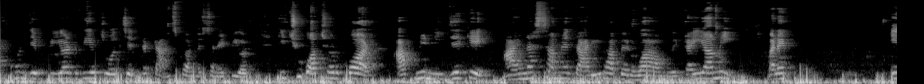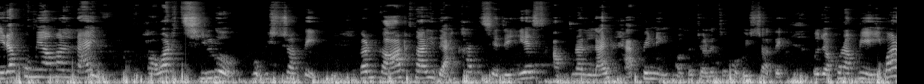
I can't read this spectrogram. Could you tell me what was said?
এখন যে পিরিয়ড দিয়ে চলছে, এটা ট্রান্সফরমেশনের পিরিয়ড কিছু বছর পর আপনি নিজেকে আয়নার সামনে দাঁড়িয়ে ভাবেন ওয়াও এটাই আমি। মানে এরকমই আমার লাইফ হওয়ার ছিল ভবিষ্যতে। কারণ কার্ড তাই দেখাচ্ছে যে ইয়েস আপনার লাইফ হ্যাপেনিং হতে চলেছে ভবিষ্যতে। তো যখন আপনি এইবার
